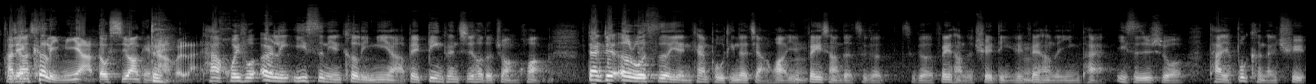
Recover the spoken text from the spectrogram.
他连克里米亚都希望可以拿回来，他恢复二零一四年克里米亚被并吞之后的状况。但对俄罗斯而言，你看普京的讲话也非常的这个这个非常的确定，也非常的鹰派，意思是说他也不可能去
